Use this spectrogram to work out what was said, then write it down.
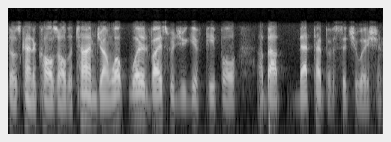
those kind of calls all the time. John, what what advice would you give people about that type of a situation?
